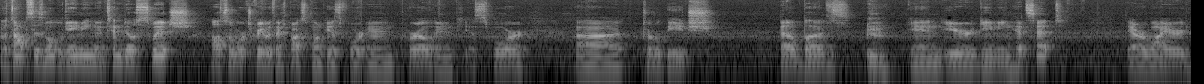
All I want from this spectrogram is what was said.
the top it says mobile gaming, Nintendo Switch. Also works great with Xbox One, PS4, and Pro, and PS4. Uh, Turtle Beach, Battle Buds, in ear gaming headset. They are wired,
